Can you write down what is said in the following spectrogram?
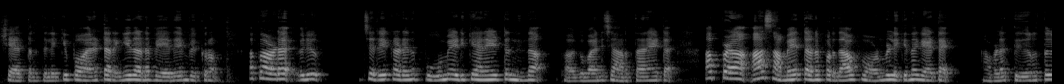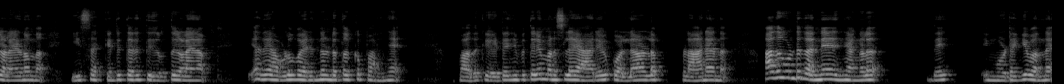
ക്ഷേത്രത്തിലേക്ക് പോകാനായിട്ട് ഇറങ്ങിയതാണ് വേദയും വിക്രം. അപ്പോൾ അവിടെ ഒരു ചെറിയ കടയിൽ നിന്ന് പൂ മേടിക്കാനായിട്ട് നിന്ന ഭഗവാന് ചാർത്താനായിട്ട്. അപ്പോഴാ ആ സമയത്താണ് പ്രതാപ് ഫോൺ വിളിക്കുന്ന കേട്ടെ. അവളെ തീർത്ത് കളയണമെന്ന്. ഈ സെക്കൻഡിൽ തന്നെ തീർത്ത് കളയണം. അതെ അവൾ വരുന്നുണ്ടെന്നൊക്കെ പറഞ്ഞേ. അപ്പൊ അത് കേട്ട് മനസ്സിലായി ആരെയോ കൊല്ലാനുള്ള പ്ലാനാണ് അതുകൊണ്ട് തന്നെ ഞങ്ങൾ ദേ ഇങ്ങോട്ടേക്ക് വന്നേ.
